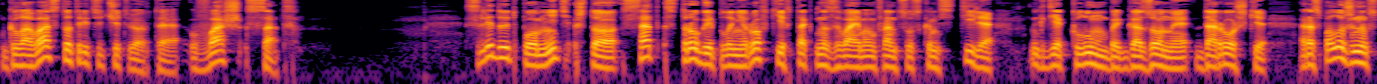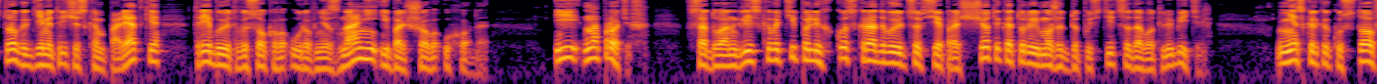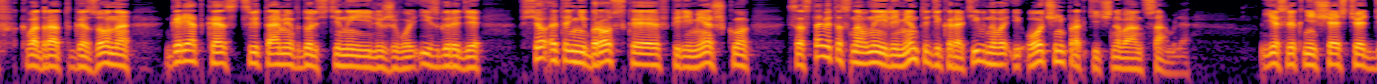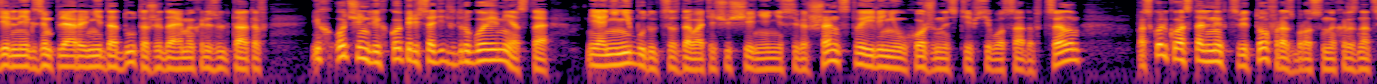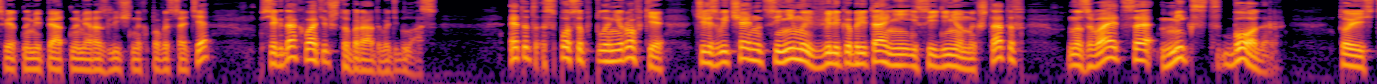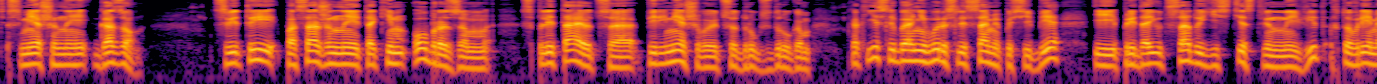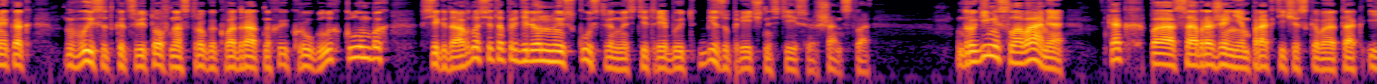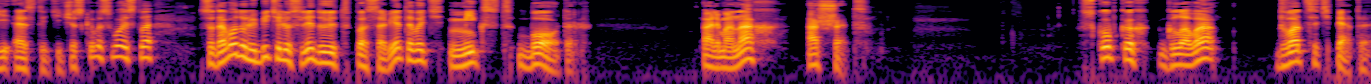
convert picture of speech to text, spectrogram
Глава 134. Ваш сад. Следует помнить, что сад строгой планировки в так называемом французском стиле, где клумбы, газоны, дорожки расположены в строго геометрическом порядке, требует высокого уровня знаний и большого ухода. И, напротив, в саду английского типа легко скрадываются все просчеты, которые может допустить садовод-любитель. Несколько кустов, квадрат газона, горятка с цветами вдоль стены или живой изгороди – все это неброское вперемешку составит основные элементы декоративного и очень практичного ансамбля. Если, к несчастью, отдельные экземпляры не дадут ожидаемых результатов, их очень легко пересадить в другое место, и они не будут создавать ощущение несовершенства или неухоженности всего сада в целом, поскольку остальных цветов, разбросанных разноцветными пятнами различных по высоте, всегда хватит, чтобы радовать глаз. Этот способ планировки, чрезвычайно ценимый в Великобритании и Соединенных Штатах, называется mixed border, то есть смешанный газон. Цветы, посаженные таким образом, сплетаются, перемешиваются друг с другом, как если бы они выросли сами по себе и придают саду естественный вид, в то время как высадка цветов на строго квадратных и круглых клумбах всегда вносит определенную искусственность и требует безупречности и совершенства. Другими словами, как по соображениям практического, так и эстетического свойства, садоводу-любителю следует посоветовать border. Альманах Ашет в скобках глава 25.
